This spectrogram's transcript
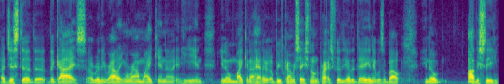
uh, just the the the guys really rallying around Mike and uh, and he, and you know, Mike and I had a, a, brief conversation on the practice field the other day, and it was about, you know, obviously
